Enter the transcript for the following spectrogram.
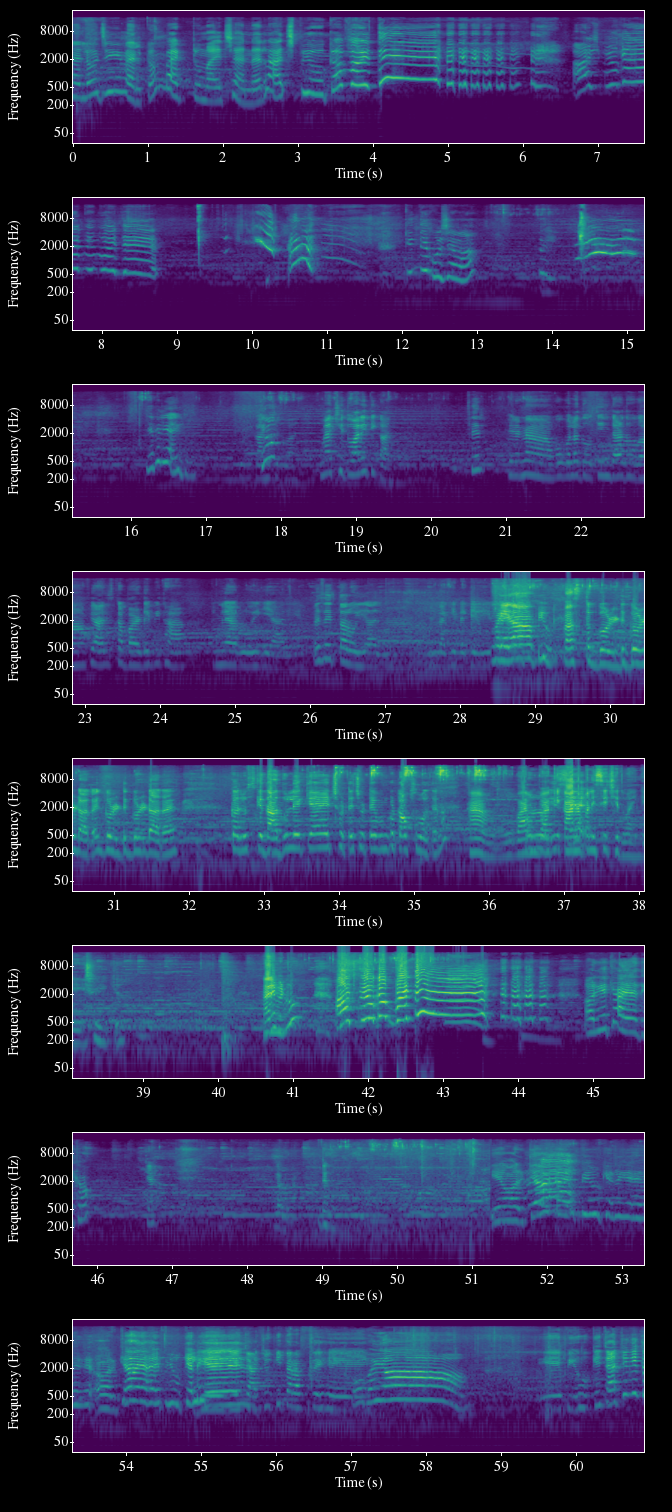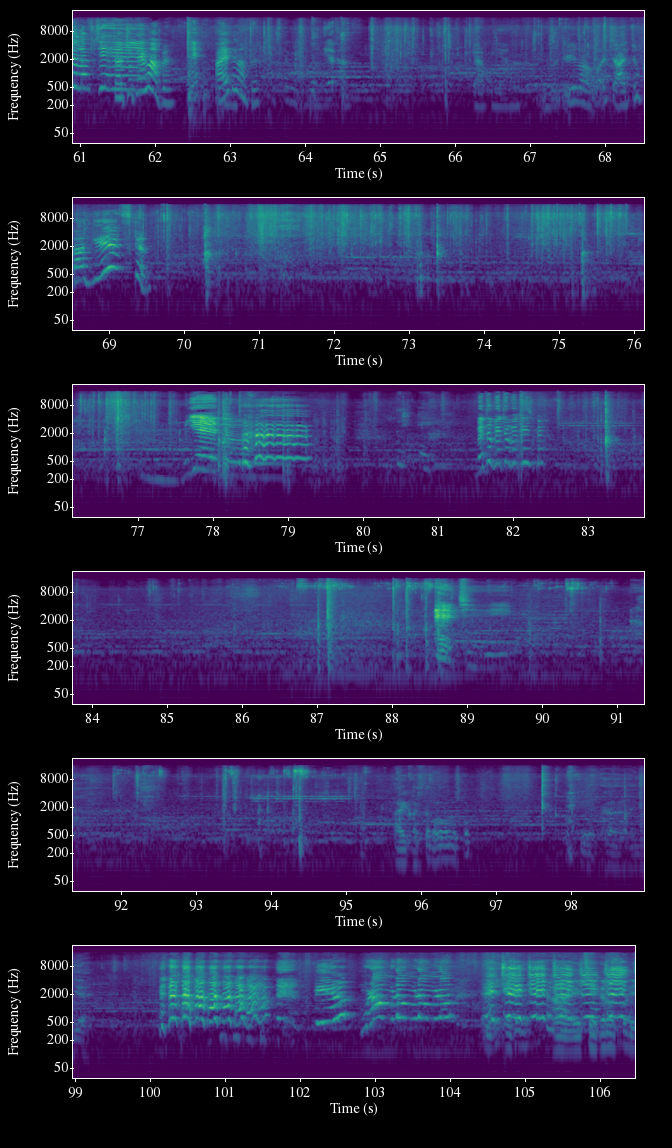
Hello ji welcome back to my channel आज पीयू का birthday आज पीयू का हैप्पी बर्थडे कितने खुश है वहाँ ये भी आई तू क्यों मैं छिदवा रही थी कान फिर फिर ना वो बोला दो तीन दर्द होगा फिर आज इसका बर्थडे भी था तुमने यार रोई गई आ रही है वैसे इतना रोई आज हाँ। भैया आप के पास तो गोल्ड गोल्ड आ रहा है गोल्ड गोल्ड आ रहा है कल उसके दादू लेके आए छोटे छोटे उनको टॉप्स बोलते हैं ना हाँ वो बाद बाकी कान अपन इसी छिदवाएंगे ठीक है अरे हम्म। बेटू आज पीहू का बर्थडे और ये क्या आया दिखाओ क्या देखो और क्या है आईपीयू के लिए और क्या है आईपीयू के लिए चाचू की तरफ से है ओ भैया ये पीहू के चाचू की तरफ से है चाचू थे वहाँ पे आए थे वहाँ पे उसने मुझे बोल दिया था क्या पिया ना अरे बाबा चाचू का गिफ्ट आगे खर्चता थोड़ा और उसको ये तो एचे एचे एचे करो उसको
